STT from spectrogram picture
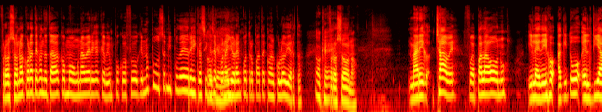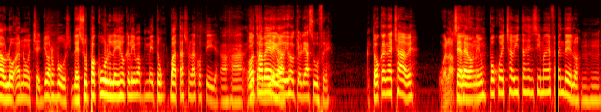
Frozono, acuérdate cuando estaba como una verga que había un poco de fuego, que no pudo usar mis poderes y casi que se pone a llorar en cuatro patas con el culo abierto. Ok. Frozono. Marico, Chávez fue para la ONU y le dijo, aquí tuvo el diablo anoche, George Bush, le supo a culo y le dijo que le iba a meter un batazo en la costilla. Ajá. y Otra verga. llegó dijo que olía a azufre. Tocan a Chávez, se le van a ir un poco de chavitas encima a defenderlo. Ujú.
